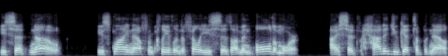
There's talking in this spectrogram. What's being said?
He said, "No." He's flying now from Cleveland to Philly. He says, I'm in Baltimore. I said, How did you get to now?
